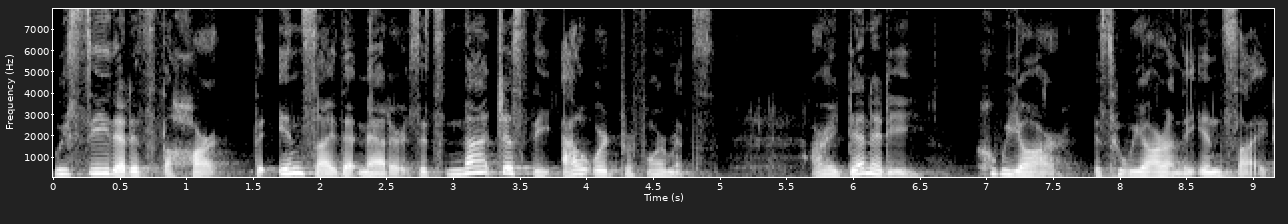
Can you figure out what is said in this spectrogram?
we see that it's the heart, the inside that matters. It's not just the outward performance. Our identity, who we are, is who we are on the inside.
